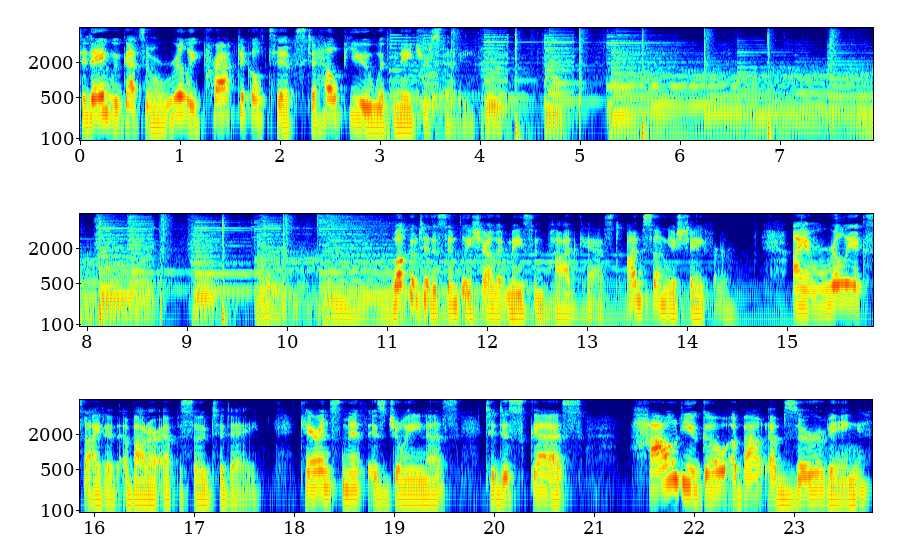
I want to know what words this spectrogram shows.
Today we've got some really practical tips to help you with nature study. Welcome to the Simply Charlotte Mason podcast. I'm Sonya Shafer. I am really excited about our episode today. Karen Smith is joining us to discuss how do you go about observing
